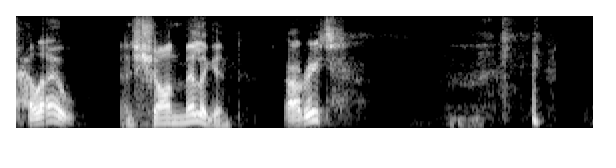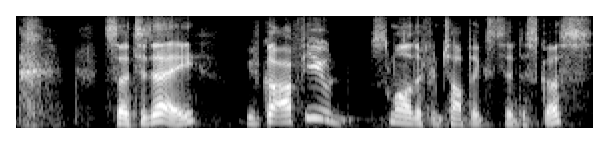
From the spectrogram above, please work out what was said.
Hello. and Sean Milligan. All right. So today we've got a few small different topics to discuss.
